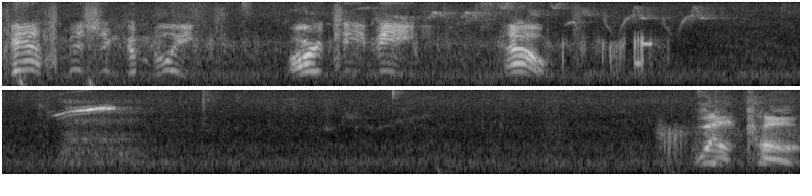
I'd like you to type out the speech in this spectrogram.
CAS mission complete. RTB, out. Wilco.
